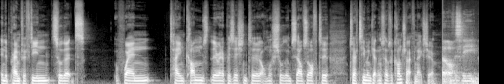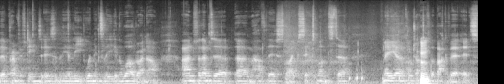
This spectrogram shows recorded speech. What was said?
in the Prem 15 so that when time comes, they're in a position to almost show themselves off to, to our team and get themselves a contract for next year. Obviously, the Prem 15s is the elite women's league in the world right now. And for them to um, have this like six months to maybe earn a contract mm. off the back of it, it's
